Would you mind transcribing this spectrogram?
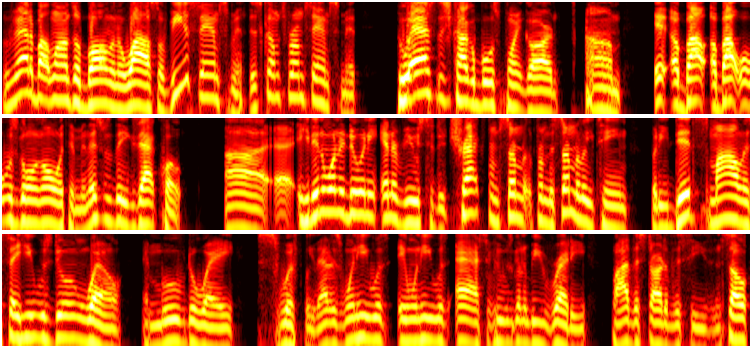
we've had about Lonzo Ball in a while. So via Sam Smith, this comes from Sam Smith, who asked the Chicago Bulls point guard um, it, about about what was going on with him, and this was the exact quote. Uh, he didn't want to do any interviews to detract from summer from the summer league team, but he did smile and say he was doing well and moved away swiftly. That is when he was when he was asked if he was going to be ready by the start of the season. So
